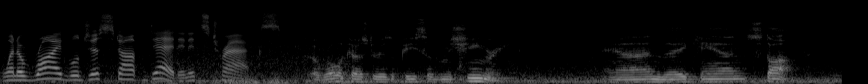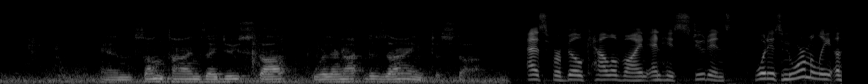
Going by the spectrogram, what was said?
when a ride will just stop dead in its tracks. A roller coaster is a piece of machinery, and they can stop. And sometimes they do stop where they're not designed to stop. As for Bill Calavine and his students, what is normally a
